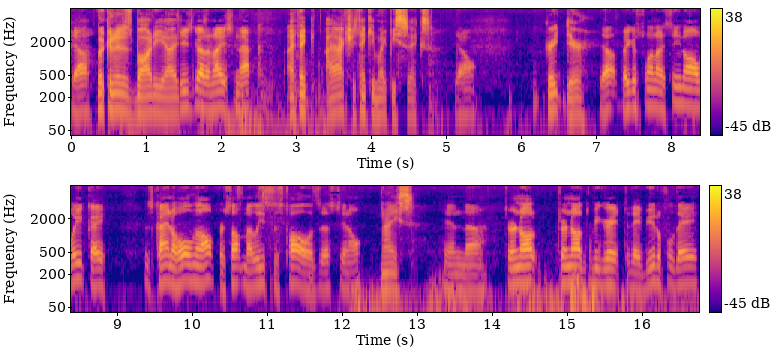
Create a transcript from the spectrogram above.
Yeah. Looking at his body, I He's got a nice neck. I think I actually think he might be six. Yeah. Great deer. Yeah, biggest one I've seen all week. I was kind of holding out for something at least as tall as this, you know. Nice. And uh, turned out turned out to be great today. Beautiful day.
